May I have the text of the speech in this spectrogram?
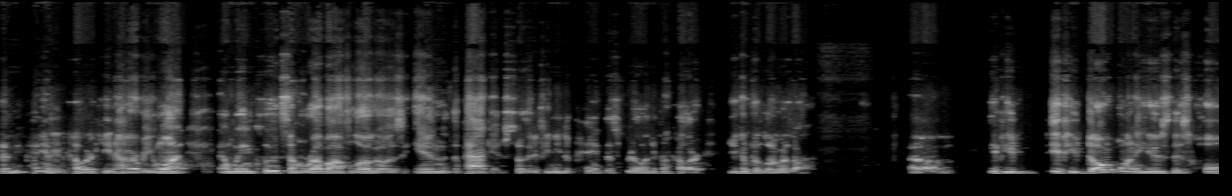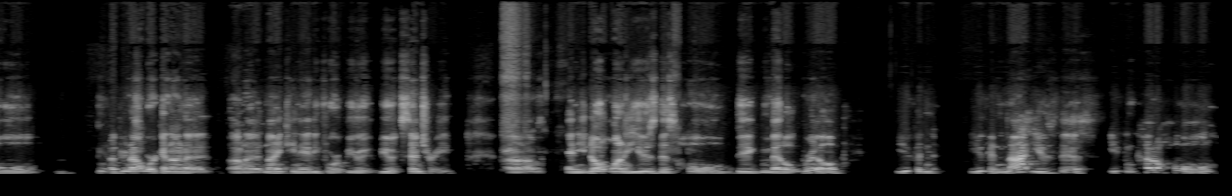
can be painted color keyed however you want and we include some rub off logos in the package so that if you need to paint this grill a different color you can put logos on um, if you if you don't want to use this whole, you know, if you're not working on a on a 1984 Buick, Buick Century, um, and you don't want to use this whole big metal grill, you can you can not use this. You can cut a hole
